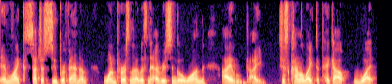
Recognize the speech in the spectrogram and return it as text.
am like such a super fan of one person that I listen to every single one. I I just kind of like to pick out what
